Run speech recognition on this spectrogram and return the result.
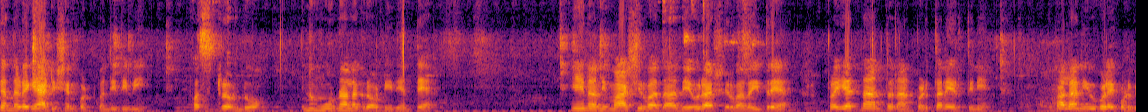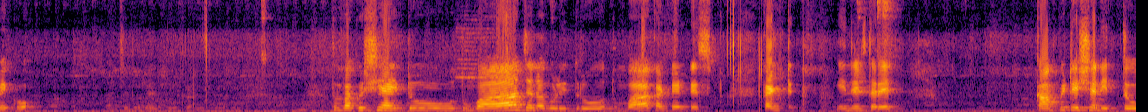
ಕನ್ನಡಗೆ ಅಡಿಷನ್ ಕೊಟ್ಟು ಬಂದಿದ್ದೀವಿ ಫಸ್ಟ್ ರೌಂಡು ಇನ್ನು ಮೂರ್ನಾಲ್ಕು ರೌಂಡ್ ಇದೆಯಂತೆ ಏನೋ ನಿಮ್ಮ ಆಶೀರ್ವಾದ ದೇವರ ಆಶೀರ್ವಾದ ಇದ್ದರೆ ಪ್ರಯತ್ನ ಅಂತ ನಾನು ಪಡ್ತಾನೆ ಇರ್ತೀನಿ. ಫಲ ನೀವುಗಳೇ ಕೊಡಬೇಕು. ತುಂಬ ಖುಷಿ ಆಯಿತು. ತುಂಬ ಜನಗಳಿದ್ರು. ತುಂಬ ಕಂಟೆಂಟೆಸ್ಟ್ ಕಂಟ್ ಏನು ಹೇಳ್ತಾರೆ? ಕಾಂಪಿಟೇಷನ್ ಇತ್ತು.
